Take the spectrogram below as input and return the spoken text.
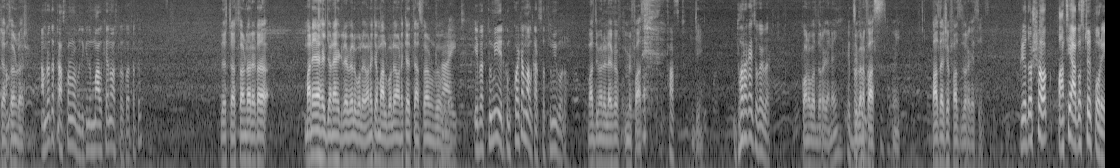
ট্রান্সফার্মার আমরা তো ট্রান্সফরমার বুঝি কিন্তু মাল কেন আসলো কথাতে? যে ট্রান্সফার্মার এটা মানে এক একজন এক লেভেল বলে অনেকে মাল বলে অনেকে ট্রান্সফার্মার বলে। রাইট এবার তুমি এরকম কয়টা মাল কাটছো তুমি বলো? মাধ্যমের লাইফে আমি ফার্স্ট ফার্স্ট জি। ধরা খাইছো কয়বার? কোনোবার দরকার নেই। এই জীবনে। ফার্স্ট আমি পাঁচ এসে ফার্স্ট ধরা গেছি প্রিয় দর্শক পাঁচই আগস্টের পরে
